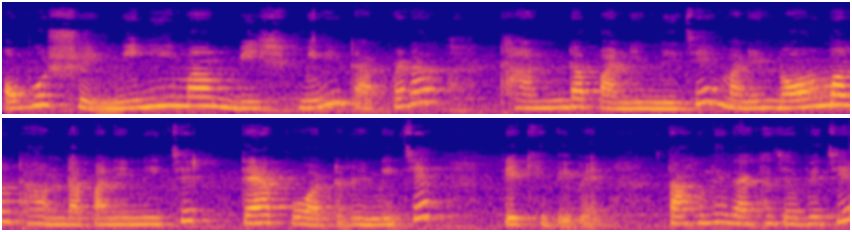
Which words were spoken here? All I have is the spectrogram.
অবশ্যই মিনিমাম 20 মিনিট আপনারা ঠান্ডা পানির নিচে মানে নর্মাল ঠান্ডা পানির নিচে ট্যাপ ওয়াটারের নিচে রেখে দিবেন। তাহলে দেখা যাবে যে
